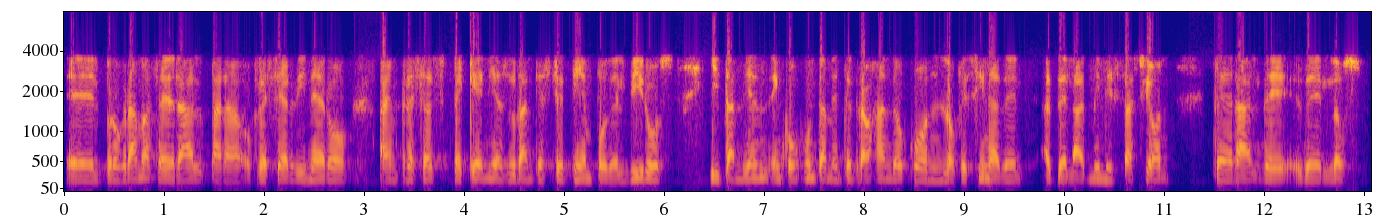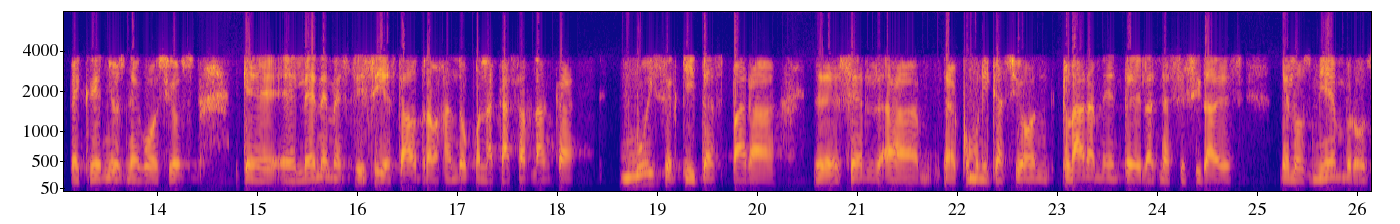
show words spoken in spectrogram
el programa federal para ofrecer dinero a empresas pequeñas durante este tiempo del virus y también en conjuntamente trabajando con la oficina de, la administración federal de, de, los pequeños negocios que el NMSTC ha estado trabajando con la Casa Blanca muy cerquitas para eh, hacer ah, comunicación claramente de las necesidades de los miembros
